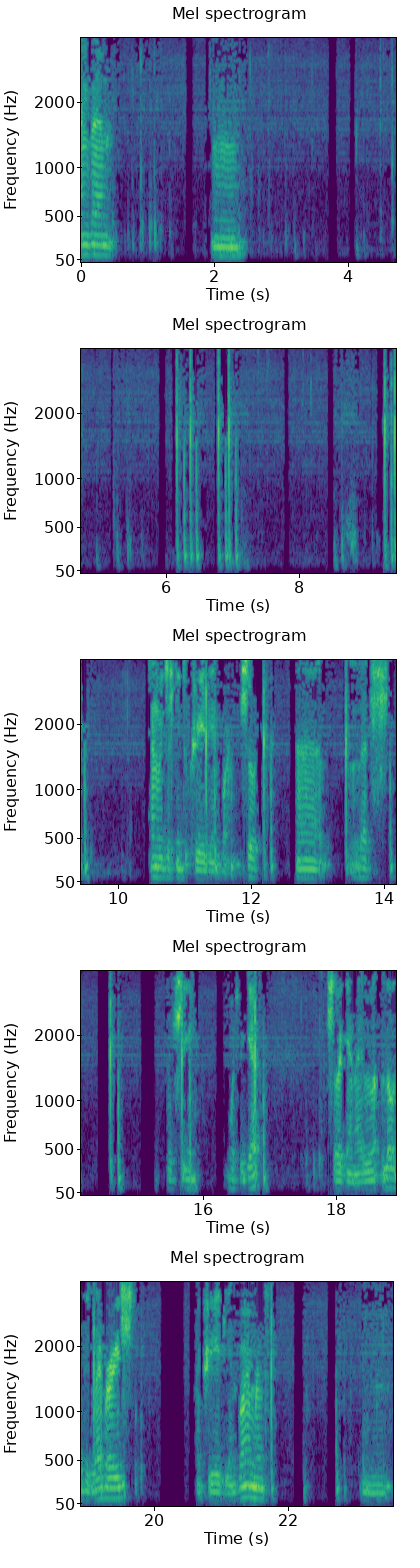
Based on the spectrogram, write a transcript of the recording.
and then um, and we just need to create the environment. So uh, let's let's see what we get. So again, I lo load the libraries, I create the environment, um,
